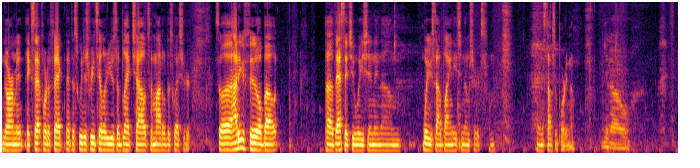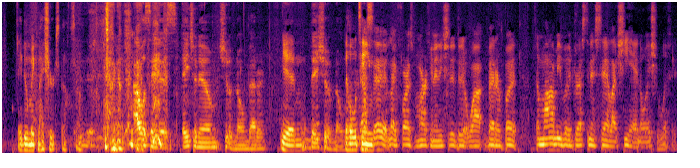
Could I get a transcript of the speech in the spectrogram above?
garment, except for the fact that the Swedish retailer used a black child to model the sweatshirt. So, uh, how do you feel about uh, that situation, and um, will you stop buying H and M shirts from and stop supporting them? you know, They do make nice shirts though. So I will say this: H and M should have known better. Yeah, They should have known. the whole That's team. it. Like, far as marketing, they should have did it a lot better. But the mom even addressed it and said like she had no issue with it.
